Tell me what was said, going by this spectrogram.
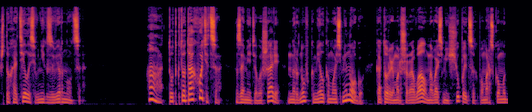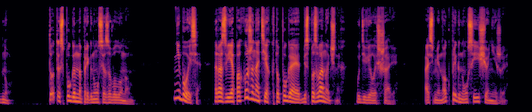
что хотелось в них завернуться. «А, тут кто-то охотится», — заметила Шари, нырнув к мелкому осьминогу, который маршировал на восьми щупальцах по морскому дну. Тот испуганно пригнулся за валуном. «Не бойся, разве я похожа на тех, кто пугает беспозвоночных?» — удивилась Шари. Осьминог пригнулся еще ниже.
